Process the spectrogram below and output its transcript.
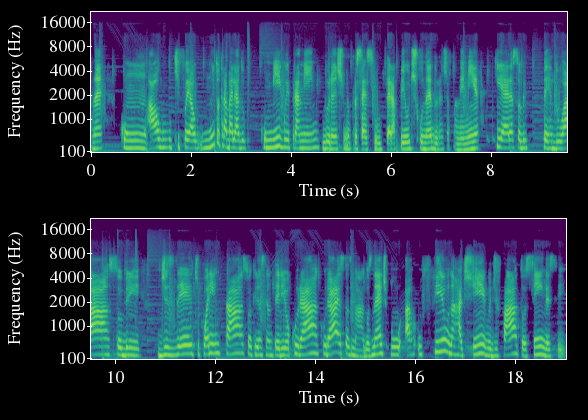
né? Com algo que foi algo muito trabalhado comigo e para mim durante o meu processo terapêutico, né, durante a pandemia, que era sobre perdoar, sobre dizer, tipo, orientar a sua criança anterior, curar, curar essas mágoas, né? Tipo, a, o fio narrativo, de fato, assim, desse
